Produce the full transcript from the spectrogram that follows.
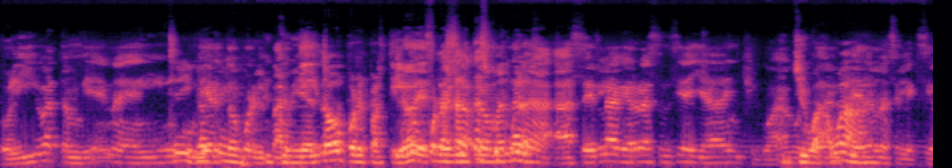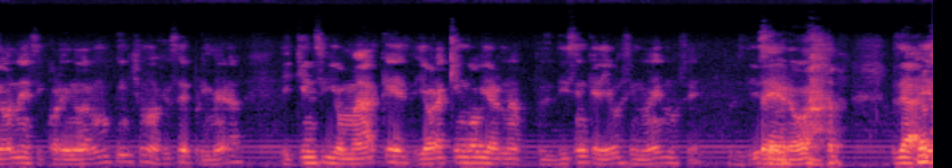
Oliva también, ahí Sí, cubierto que por el partido. Por el Y partido, luego por las después lo, altas lo mandan a, a hacer la guerra sucia ya en Chihuahua. En Chihuahua. En las elecciones y coordinador un pinche mafioso de primera. ¿Y quién siguió Márquez? ¿Y ahora quién gobierna? Pues dicen que Diego Sinue, no sé. Pues dice. Pero, o sea, Yo es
